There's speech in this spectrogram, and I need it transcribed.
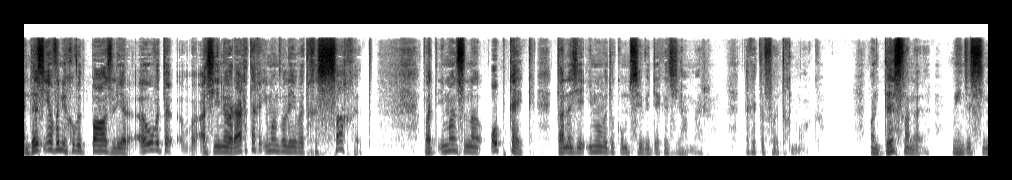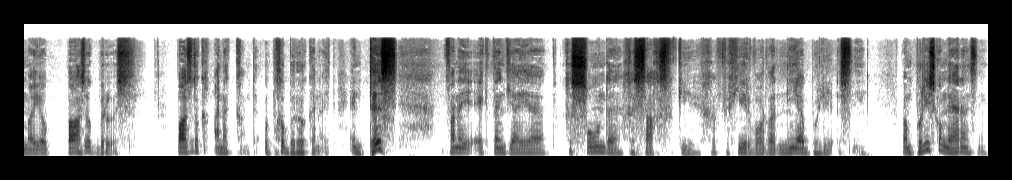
En dis een van die goed wat pa's leer. Ou wat as jy nou regtig iemand wil hê wat gesag het, wat iemand se nou opkyk, dan is jy iemand wat kom sê, weet ek is jammer. Ek het 'n fout gemaak. Want dis van 'n mense sien maar jou pa's ook broos pas dit ook aan 'n ander kant op gebrokenheid. En dis wanneer ek dink jy 'n gesonde gesagsfiguur figuur word wat nie 'n boelie is nie. Want boelies kom nêrens nie.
